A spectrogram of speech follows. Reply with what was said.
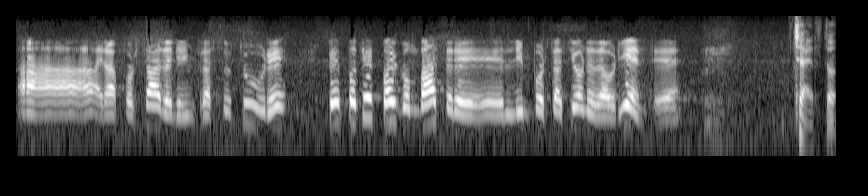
a, a rafforzare le infrastrutture per poter poi combattere l'importazione da Oriente eh. Certo.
